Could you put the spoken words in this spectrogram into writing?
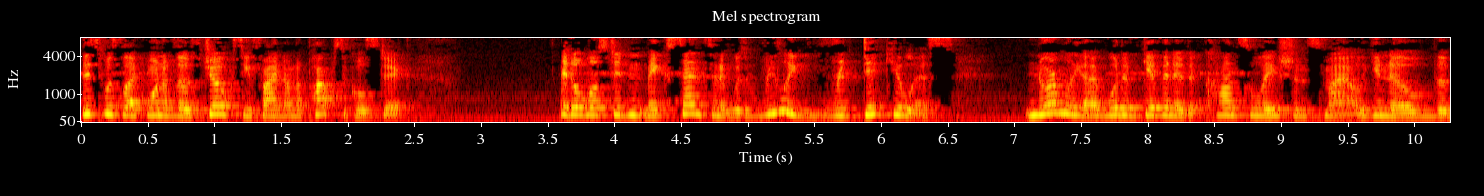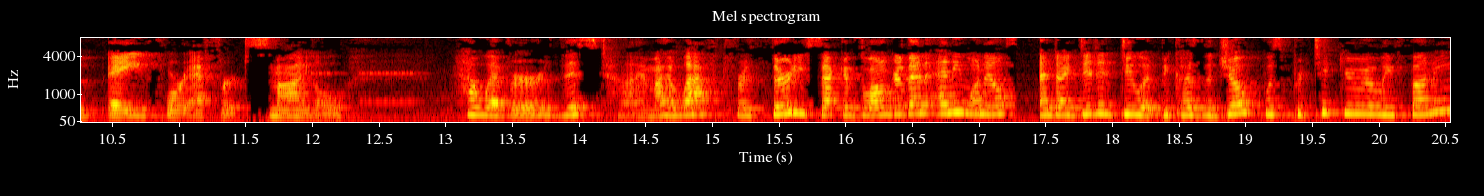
This was like one of those jokes you find on a popsicle stick. It almost didn't make sense and it was really ridiculous. Normally, I would have given it a consolation smile, you know, the A for effort smile. However, this time I laughed for 30 seconds longer than anyone else, and I didn't do it because the joke was particularly funny.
